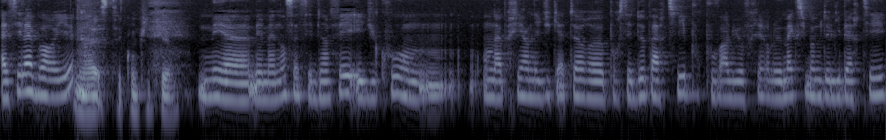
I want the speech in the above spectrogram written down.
assez laborieux. Ouais, c'était compliqué. mais, mais maintenant, ça s'est bien fait. Et du coup, on, on, a pris un éducateur pour ces deux parties pour pouvoir lui offrir le maximum de liberté,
